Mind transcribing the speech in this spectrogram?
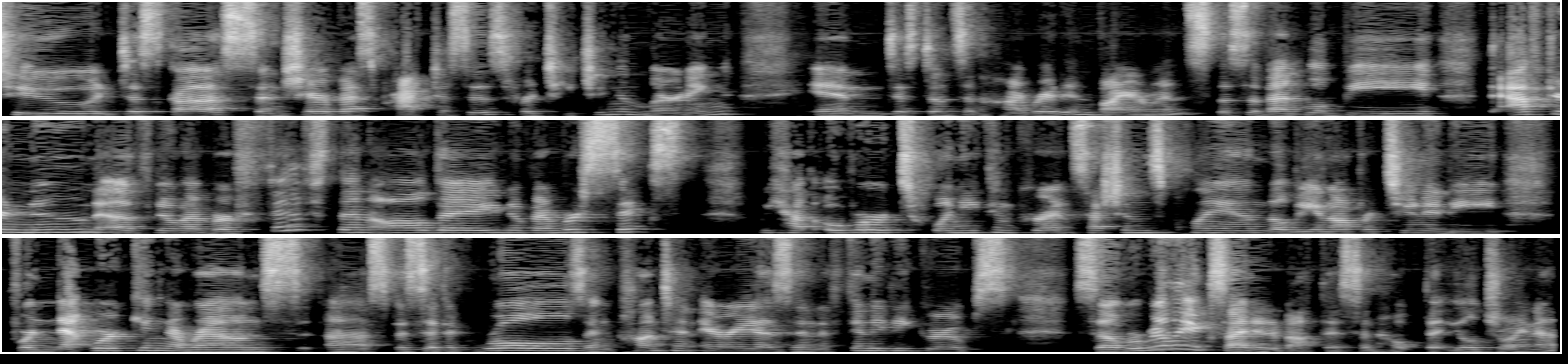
to discuss and share best practices for teaching and learning in distance and hybrid environments. This event will be the afternoon of November 5th and all day November 6th. We have over 20 concurrent sessions planned. There'll be an opportunity for networking around uh, specific roles and content areas and affinity groups. So we're really excited about this and hope that you'll join us.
